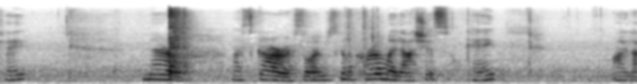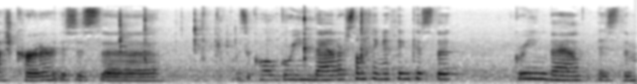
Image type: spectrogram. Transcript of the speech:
Okay, now mascara. So I'm just going to curl my lashes, okay? Eyelash curler. This is the, what's it called? Green Bell or something I think is the, Green Bell is the,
